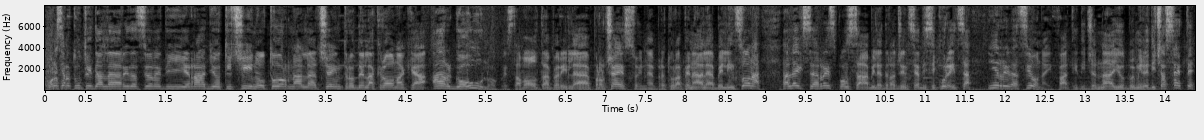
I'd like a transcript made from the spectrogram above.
Buonasera a tutti dalla redazione di Radio Ticino. Torna al centro della cronaca Argo 1, questa volta per il processo in pretura penale a Bellinzona all'ex responsabile dell'Agenzia di sicurezza in relazione ai fatti di gennaio 2017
